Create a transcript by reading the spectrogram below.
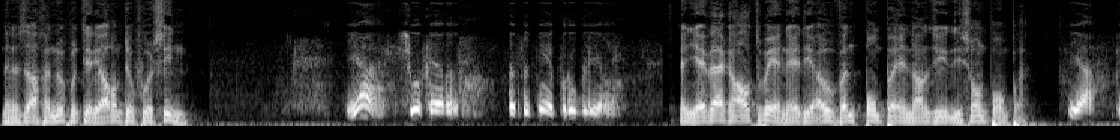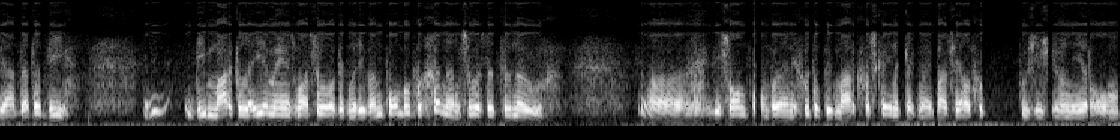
En is daar genoeg materiaal om te voorsien? Ja, sover is dit nie 'n probleem nie. En jy werk aan al twee, né, die ou windpompe en dan die die sonpompe. Ja, ja, dat het die die mark leie mense maar so ek het met die windpompe begin en so is dit toe nou uh die sonpompe en die goed op die mark verskyn het ek my myself geposisioneer om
